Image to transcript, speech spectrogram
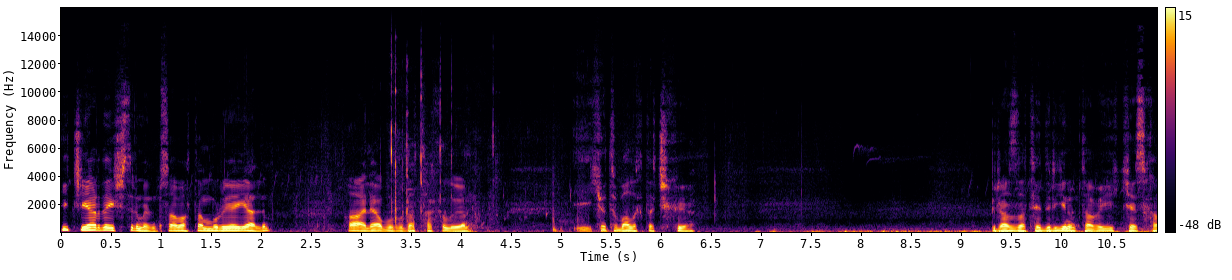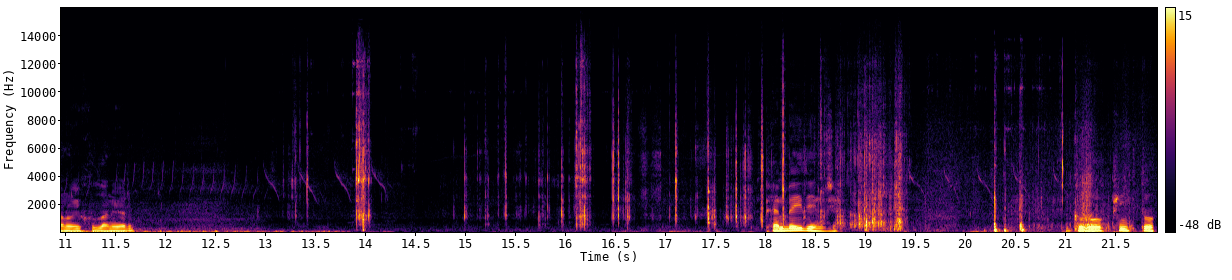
Hiç yer değiştirmedim. Sabahtan buraya geldim. Hala burada takılıyorum. İyi kötü balık da çıkıyor. Biraz da tedirginim tabii. İlk kez kanoyu kullanıyorum. Pembeyi deneyeceğim. Glow Pink Dot.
